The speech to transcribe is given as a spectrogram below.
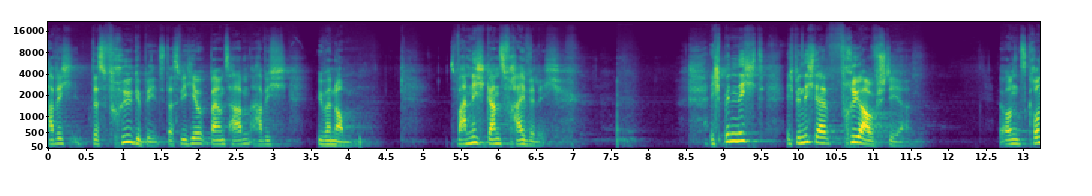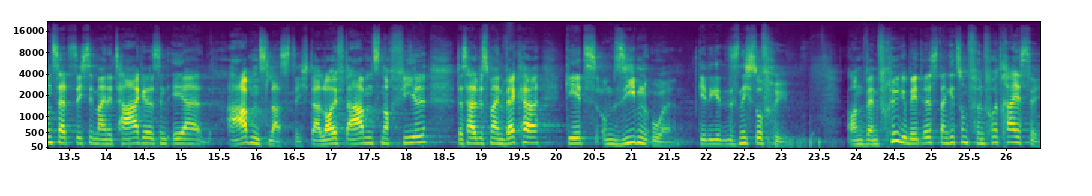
habe ich das Frühgebet, das wir hier bei uns haben, habe ich übernommen. Es war nicht ganz freiwillig. Ich bin nicht, ich bin nicht der Frühaufsteher. Und grundsätzlich sind meine Tage sind eher abendslastig. Da läuft abends noch viel. Deshalb ist mein Wecker geht um 7 Uhr geht, ist nicht so früh. Und wenn Frühgebet ist, dann geht es um 5.30 Uhr.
